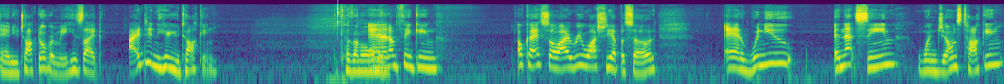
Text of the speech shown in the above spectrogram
and you talked over me. He's like, I didn't hear you talking. Because I'm a woman. And I'm thinking, okay, so I rewatched the episode, and when you, in that scene, when Joan's talking,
